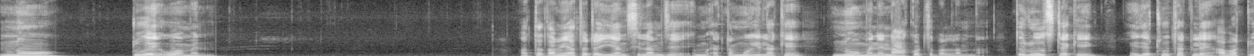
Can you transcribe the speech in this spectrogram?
no to a woman অর্থাৎ আমি এতটা ইয়াং ছিলাম যে একটা মহিলাকে নো মানে না করতে পারলাম না। তো রুলসটা কি? এই যে টু থাকলে আবার টু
